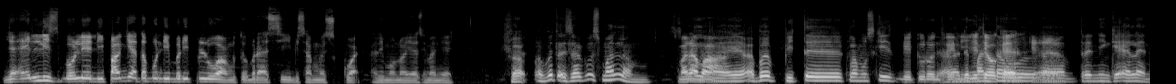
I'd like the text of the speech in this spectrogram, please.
yang at least boleh dipanggil ataupun diberi peluang untuk beraksi bersama skuad Harimau Melaya sebenarnya? Sebab apa tak silap aku semalam. Semalam ah. eh, apa Peter Klamoski Dia turun uh, training. dia Dia tengok pantau KL. uh, training KL kan.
